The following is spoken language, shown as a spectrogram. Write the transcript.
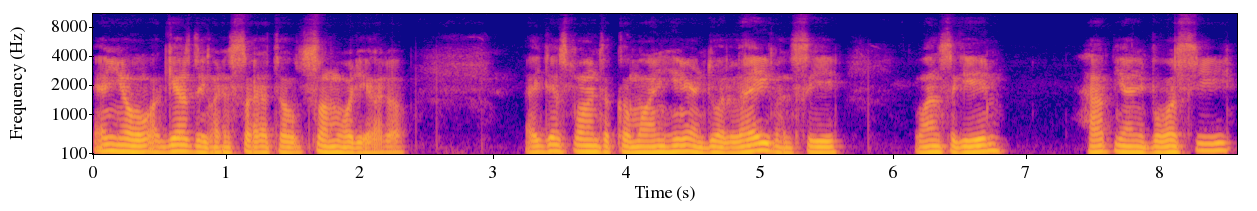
And you know, I guess they're going to sort it out some or the other. I just wanted to come on here and do a live and say once again, happy anniversary,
